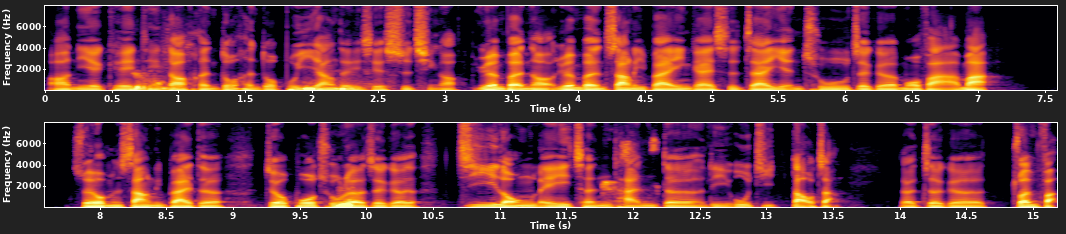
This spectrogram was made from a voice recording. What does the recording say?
啊，你也可以听到很多很多不一样的一些事情啊。原本哦，原本上礼拜应该是在演出这个魔法阿妈，所以我们上礼拜的就播出了这个基隆雷神坛的礼物级道长的这个专访。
